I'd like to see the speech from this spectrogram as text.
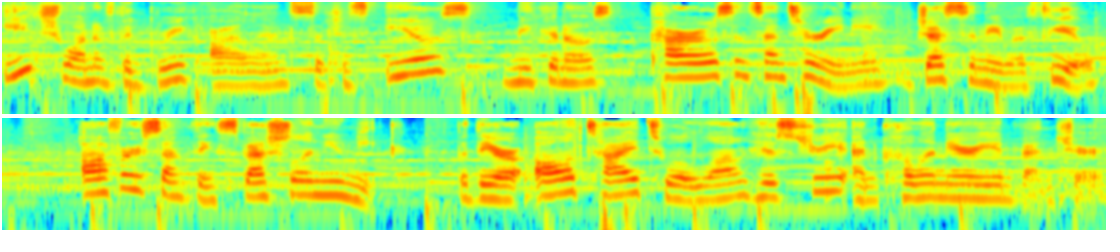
Each one of the Greek islands, such as Ios, Mykonos, Paros, and Santorini, just to name a few, offers something special and unique, but they are all tied to a long history and culinary adventure.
